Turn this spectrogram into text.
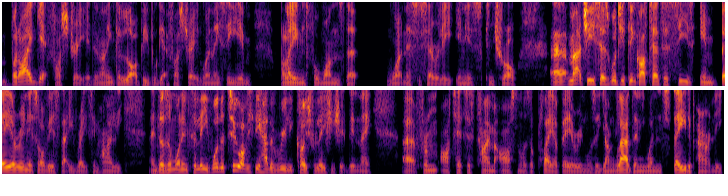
but I get frustrated, and I think a lot of people get frustrated when they see him blamed for ones that weren't necessarily in his control. Uh, Matt G says, What do you think Arteta sees in Bellerin? It's obvious that he rates him highly and doesn't want him to leave. Well, the two obviously had a really close relationship, didn't they? Uh, from Arteta's time at Arsenal as a player. Bellerin was a young lad and he went and stayed apparently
